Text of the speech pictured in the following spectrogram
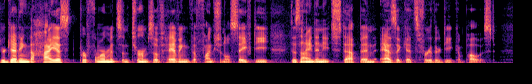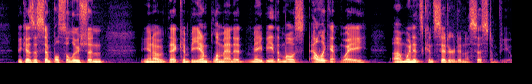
you're getting the highest performance in terms of having the functional safety designed in each step and as it gets further decomposed. Because a simple solution, you know, that can be implemented may be the most elegant way um, when it's considered in a system view.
